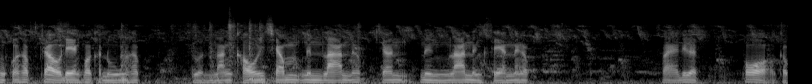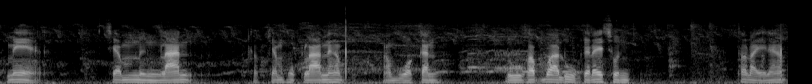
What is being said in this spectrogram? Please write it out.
หกนะครับ เจ้าแดงพระขนงนะครับ ส่วนหลังเขานี่แชมป์เงินล้านนะครับแชมป์หนึ่งล้านหนึ่งแสนนะครับ สายเลือดพ่อกับแม่แชมป์หนึ่งล้านกับแชมป์หกล้านนะครับมาบวกกันดูครับว่าลูกจะได้ชนเท่าไหร่นะครับ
